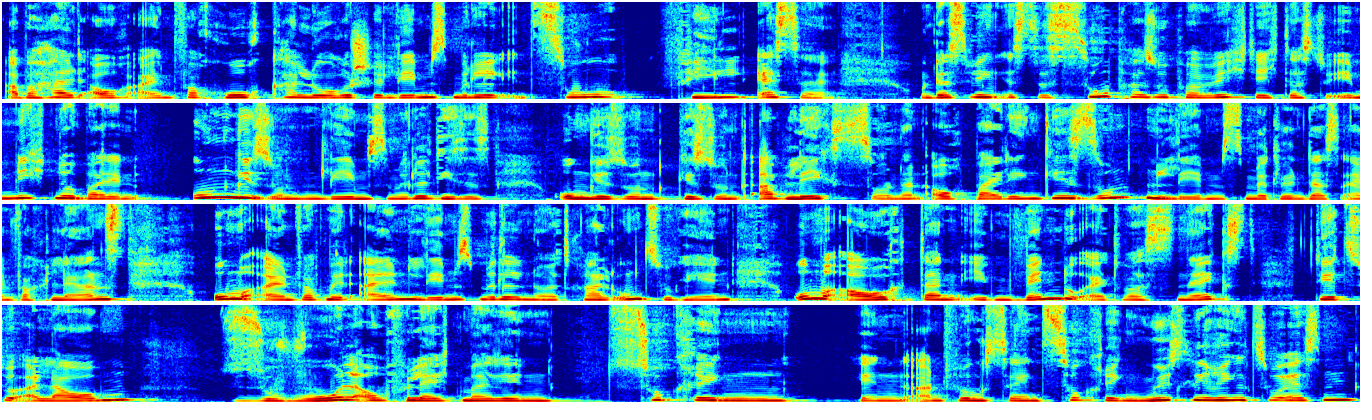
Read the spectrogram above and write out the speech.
aber halt auch einfach hochkalorische Lebensmittel zu viel esse. Und deswegen ist es super, super wichtig, dass du eben nicht nur bei den ungesunden Lebensmitteln dieses ungesund, gesund ablegst, sondern auch bei den gesunden Lebensmitteln das einfach lernst, um einfach mit allen Lebensmitteln neutral umzugehen, um auch dann eben, wenn du etwas snackst, dir zu erlauben, sowohl auch vielleicht mal den zuckrigen, in Anführungszeichen zuckrigen Müsli-Riegel zu essen,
